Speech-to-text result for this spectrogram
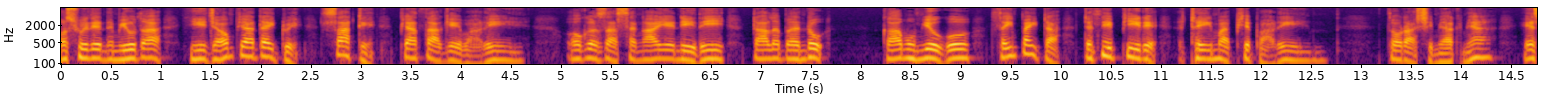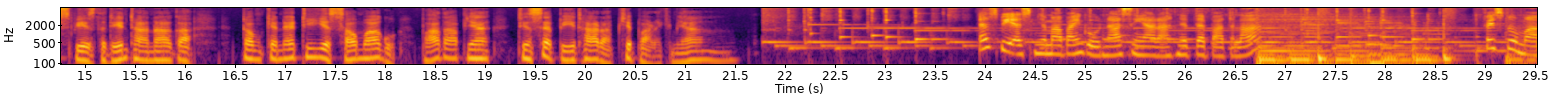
Australian အမျိုးသားရေချောင်းပြတိုက်တွင်စတင်ပြသခဲ့ပါတယ်။ဩဂတ်စ်လ15ရက်နေ့သည်တာလီဘန်တို့ကာဘူးမြို့ကိုသိမ်းပိုက်တာတစ်နှစ်ပြည့်တဲ့အထိမ်းအမှတ်ဖြစ်ပါတယ်။သောရရှိမြခင်ဗျာ SBS သတင်းဌာနက Tom Kennedy ရဲ့ဆောင်းပါးကိုဘာသာပြန်တင်ဆက်ပေးထားတာဖြစ်ပါတယ်ခင်ဗျာ။ SBS မြန်မာပိုင်းကိုနားဆင်ရတာနှစ်သက်ပါတလား Facebook မှာ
